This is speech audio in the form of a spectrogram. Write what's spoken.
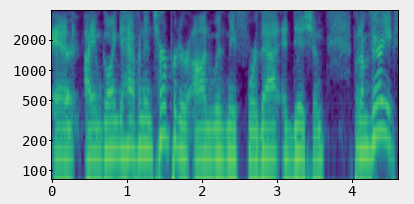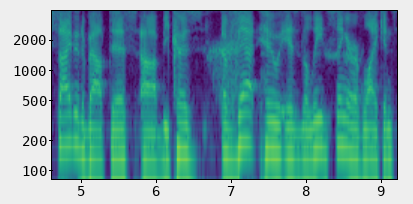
And I am going to have an interpreter on with me for that edition. But I'm very excited about this uh, because Yvette, who is the lead singer of Lycans,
